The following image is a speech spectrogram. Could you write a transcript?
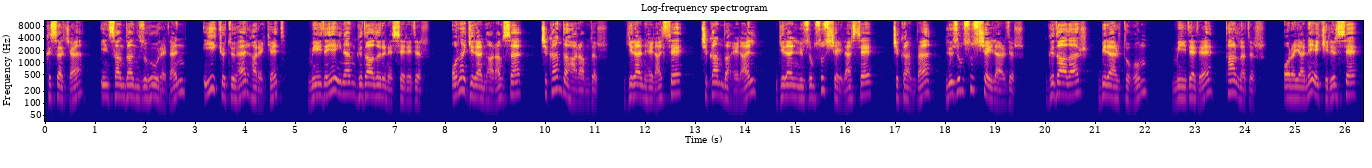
Kısaca insandan zuhur eden iyi kötü her hareket mideye inen gıdaların eseridir. Ona giren haramsa çıkan da haramdır. Giren helalse çıkan da helal, giren lüzumsuz şeylerse çıkan da lüzumsuz şeylerdir. Gıdalar birer tohum, mide de tarladır. Oraya ne ekilirse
